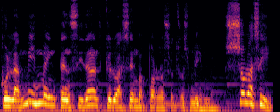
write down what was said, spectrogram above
con la misma intensidad que lo hacemos por nosotros mismos. Solo así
